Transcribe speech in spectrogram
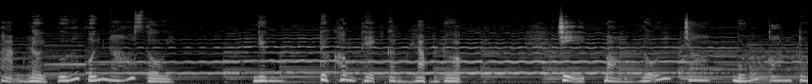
phạm lời hứa với nó rồi. Nhưng tôi không thể cầm lòng được. Chị bỏ lỗi cho bố con tôi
